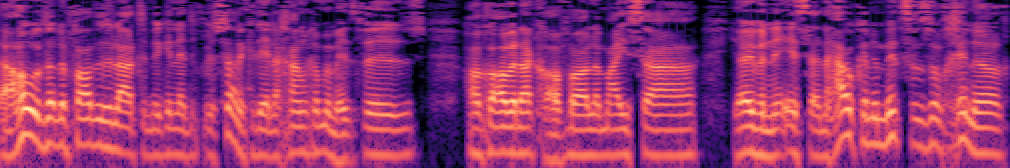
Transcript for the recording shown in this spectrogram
The whole that the father is allowed to make an edit for his son, Kedei Lachan Chama Mitzvahs, Haka Aved HaKafa, Lamaisa, Yoven Ne'isa, and how can the mitzvahs of Chinuch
